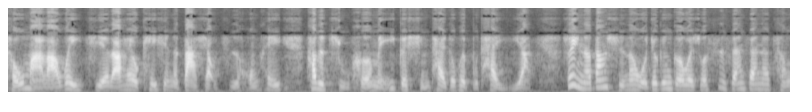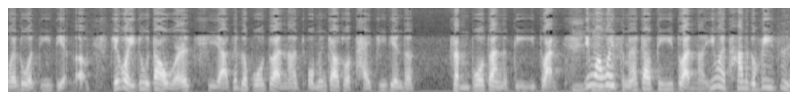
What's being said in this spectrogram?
筹码啦、位阶啦，还有 K 线的大小字、红黑它的组合，每一个形态都会不太一样。所以呢，当时呢，我就跟各位说，四三三呢成为落低点了，结果一路到五二七啊，这个波段呢，我们叫做台积电的。整波段的第一段，因为为什么要叫第一段呢？因为它那个 V 字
